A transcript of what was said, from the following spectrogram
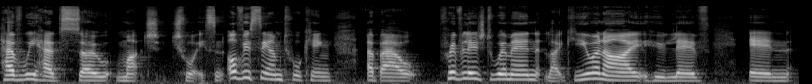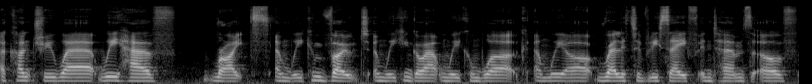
have we had so much choice. And obviously, I'm talking about privileged women like you and I who live in a country where we have rights and we can vote and we can go out and we can work and we are relatively safe in terms of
